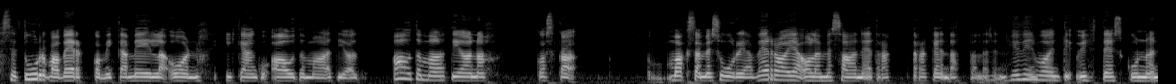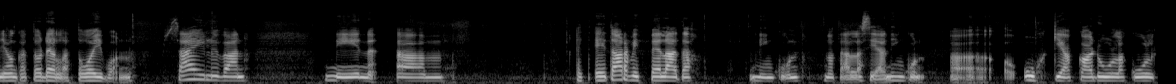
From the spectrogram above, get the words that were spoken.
se turvaverkko, mikä meillä on ikään kuin automaatio, automaationa, koska maksamme suuria veroja, olemme saaneet rakentaa tällaisen hyvinvointiyhteiskunnan, jonka todella toivon säilyvän, niin ähm, et ei tarvitse pelätä niin kun, no tällaisia niin kun, äh, uhkia kadulla kul-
